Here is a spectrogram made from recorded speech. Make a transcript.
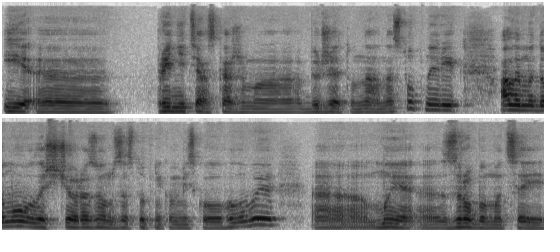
і е, прийняття, скажімо, бюджету на наступний рік. Але ми домовилися, що разом з заступником міського голови е, ми е, зробимо цей е,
